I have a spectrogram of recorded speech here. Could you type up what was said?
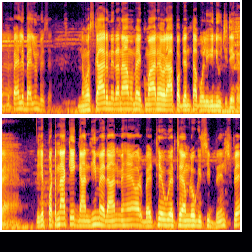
मतलब पहले बैलून बेचे थे। नमस्कार मेरा नाम अभय कुमार है और आप अब जनता बोलेगी न्यूज़ देख रहे हैं। देखिए पटना के गांधी मैदान में हैं और बैठे हुए थे हम लोग इसी बेंच पे।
